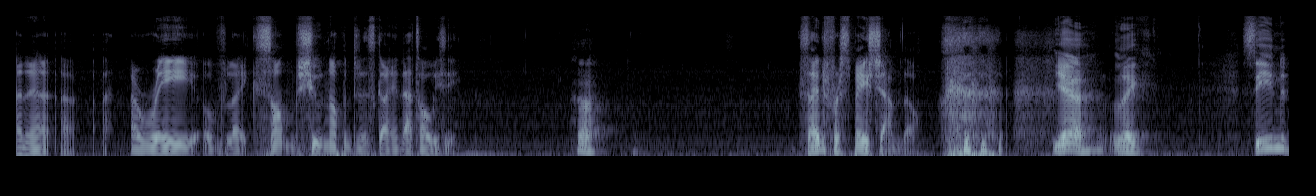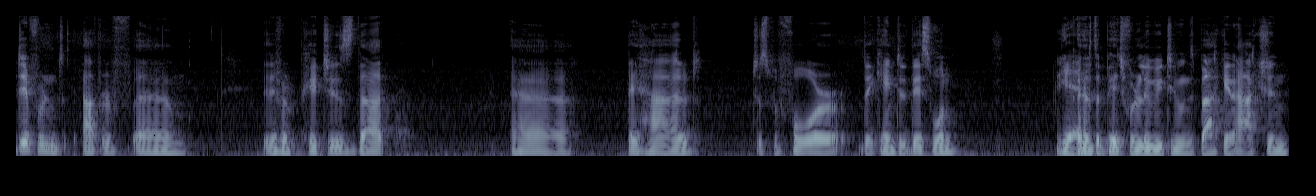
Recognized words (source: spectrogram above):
and a, a, a array of like something shooting up into the sky, and that's all we see. Huh. Excited for Space Jam though. Yeah, like seeing the different after um the different pitches that uh they had just before they came to this one. Yeah, And there's the pitch for Looney Tunes back in action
